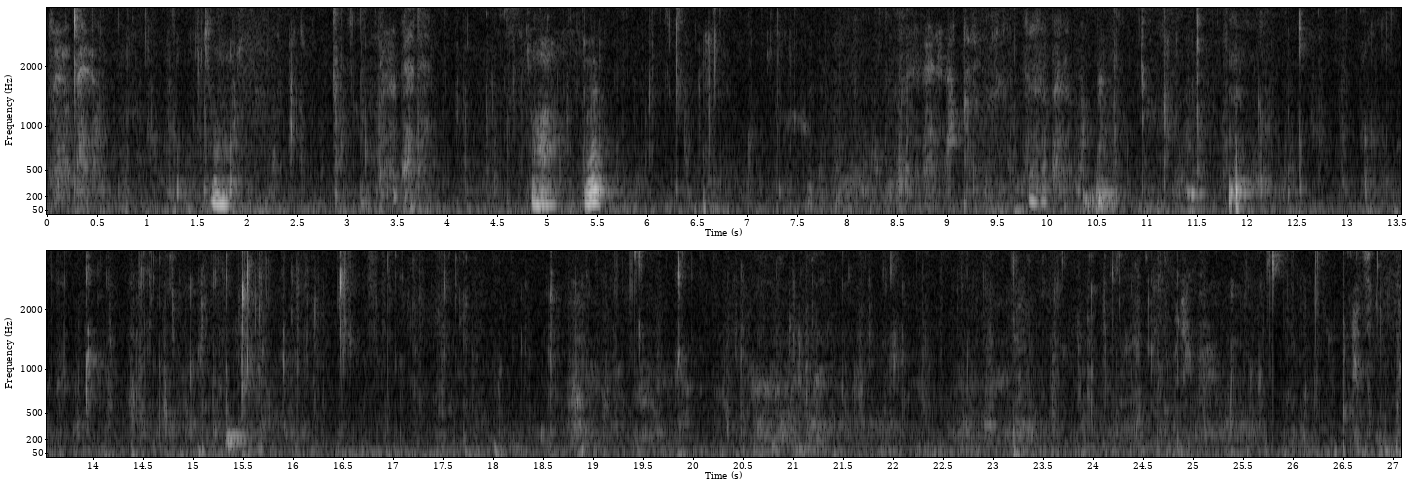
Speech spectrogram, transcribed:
블루베리 블루베리 어, 응? 블루베리 마카롱 블루베리 마카롱 이것도 맛있겠다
